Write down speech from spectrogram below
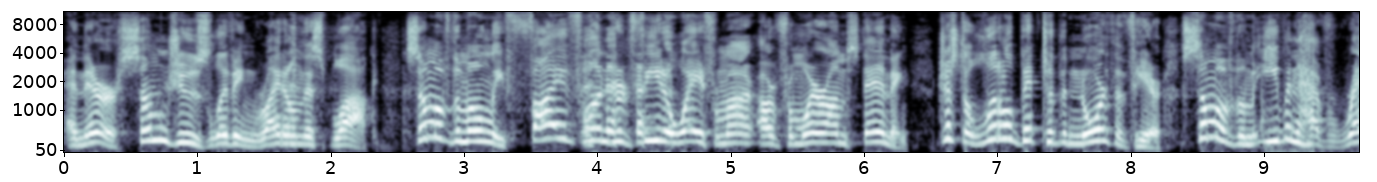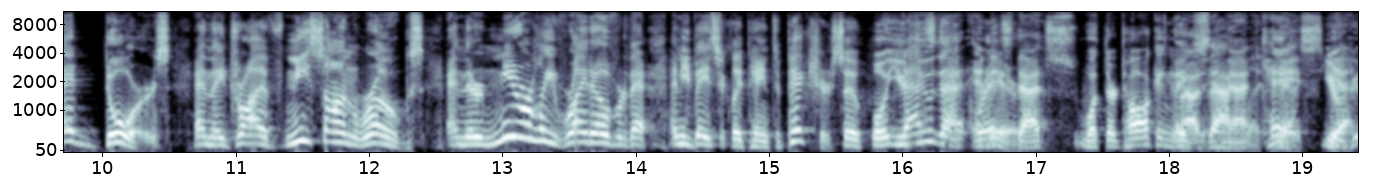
And there are some Jews living right on this block, some of them only 500 feet away from, our, from where I'm standing, just a little bit to the north of here. Some of them even have red doors and they drive Nissan Rogues and they're nearly right over there. And you basically paint a picture. So Well, you that's do that, and it's, that's what they're talking about exactly. in that case. Yeah. You're- yeah.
